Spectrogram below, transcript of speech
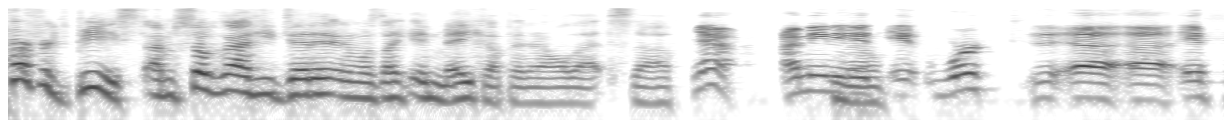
perfect beast. I'm so glad he did it and was like in makeup and all that stuff. Yeah, I mean, You it, know. it worked. Uh, uh, if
